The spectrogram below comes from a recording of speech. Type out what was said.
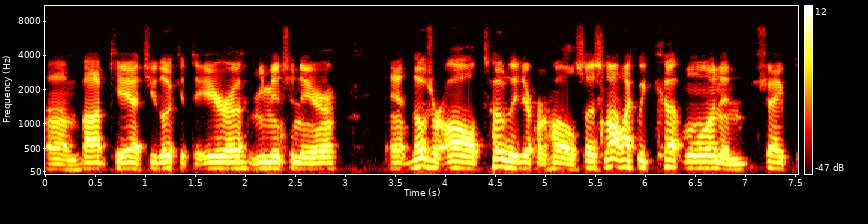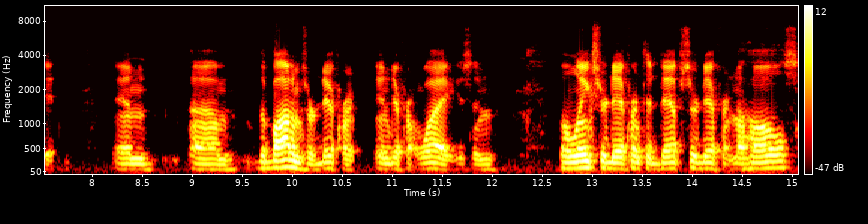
um, Bobcat, you look at the Eyra, and you mentioned the Eyra, and those are all totally different hulls. So it's not like we cut one and shaped it. And um, the bottoms are different in different ways, and the links are different, the depths are different in the hulls.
